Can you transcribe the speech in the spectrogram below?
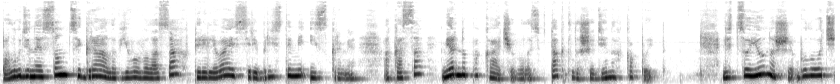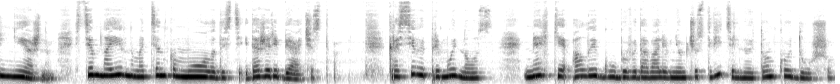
Полуденное солнце играло в его волосах, переливаясь серебристыми искрами, а коса мерно покачивалась в такт лошадиных копыт. Лицо юноши было очень нежным, с тем наивным оттенком молодости и даже ребячества. Красивый прямой нос, мягкие алые губы выдавали в нем чувствительную и тонкую душу,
